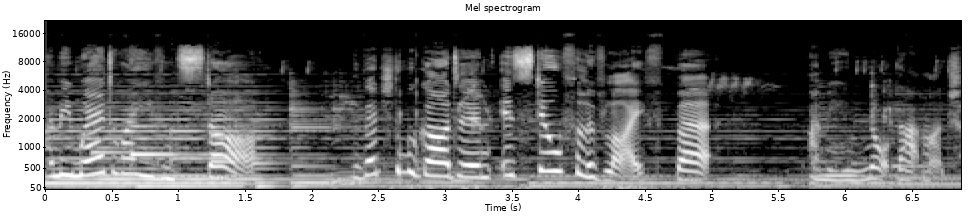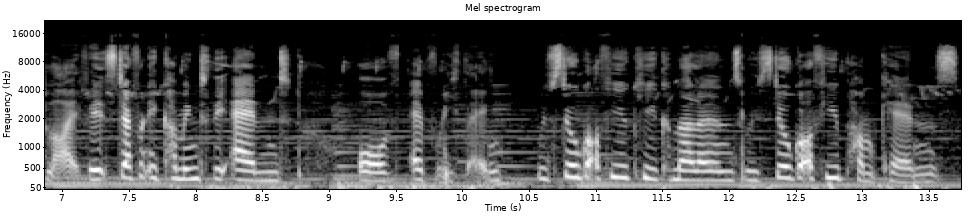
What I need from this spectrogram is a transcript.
I mean, where do I even start? The vegetable garden is still full of life, but I mean, not that much life. It's definitely coming to the end of everything. We've still got a few cucamelons, we've still got a few pumpkins,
